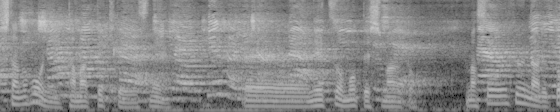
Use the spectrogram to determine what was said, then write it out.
下の方に溜まってきてですね、えー、熱を持ってしまうと。まあ、そういうふうになると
